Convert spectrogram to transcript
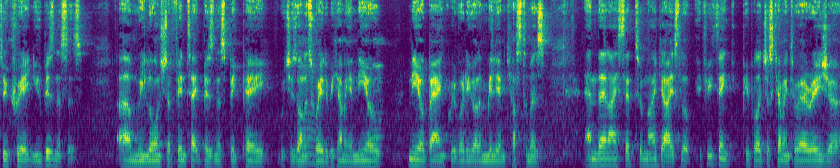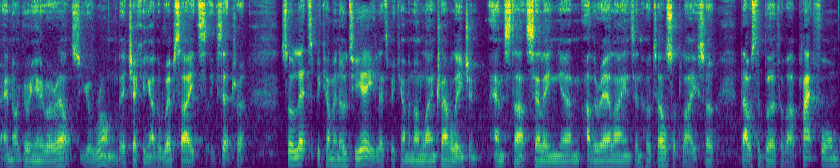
to create new businesses. Um, we launched a fintech business, BigPay, which is on its way to becoming a neo neobank. We've already got a million customers. And then I said to my guys, look, if you think people are just coming to AirAsia and not going anywhere else, you're wrong. They're checking other websites, etc. So let's become an OTA. Let's become an online travel agent and start selling um, other airlines and hotel supply. So that was the birth of our platform.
